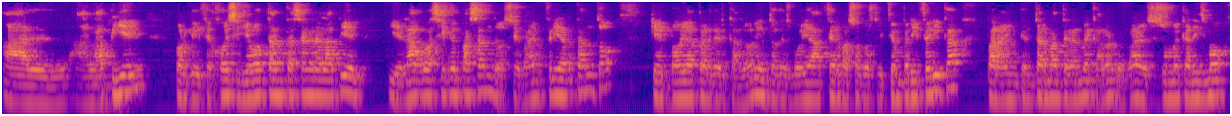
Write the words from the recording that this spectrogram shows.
al- a la piel, porque dice, joder, si llevo tanta sangre a la piel y el agua sigue pasando, se va a enfriar tanto que voy a perder calor y entonces voy a hacer vasoconstricción periférica para intentar mantenerme calor. Pero claro, ese es un mecanismo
